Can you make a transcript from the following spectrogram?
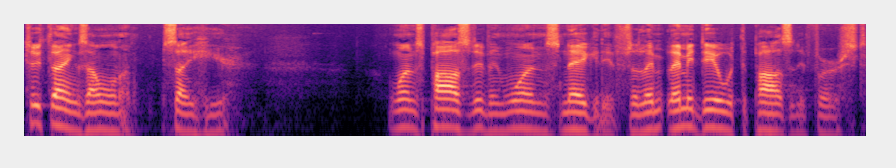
Two things I want to say here. One's positive and one's negative. So let, let me deal with the positive first.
